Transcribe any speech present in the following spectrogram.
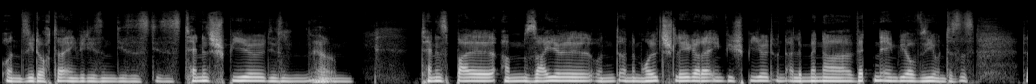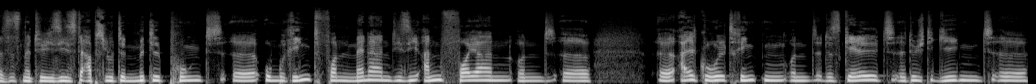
und sie doch da irgendwie diesen, dieses, dieses Tennisspiel, diesen ja. ähm, Tennisball am Seil und an einem Holzschläger da irgendwie spielt und alle Männer wetten irgendwie auf sie und das ist das ist natürlich, sie ist der absolute Mittelpunkt, äh, umringt von Männern, die sie anfeuern und äh, äh, Alkohol trinken und das Geld äh, durch die Gegend äh, äh,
